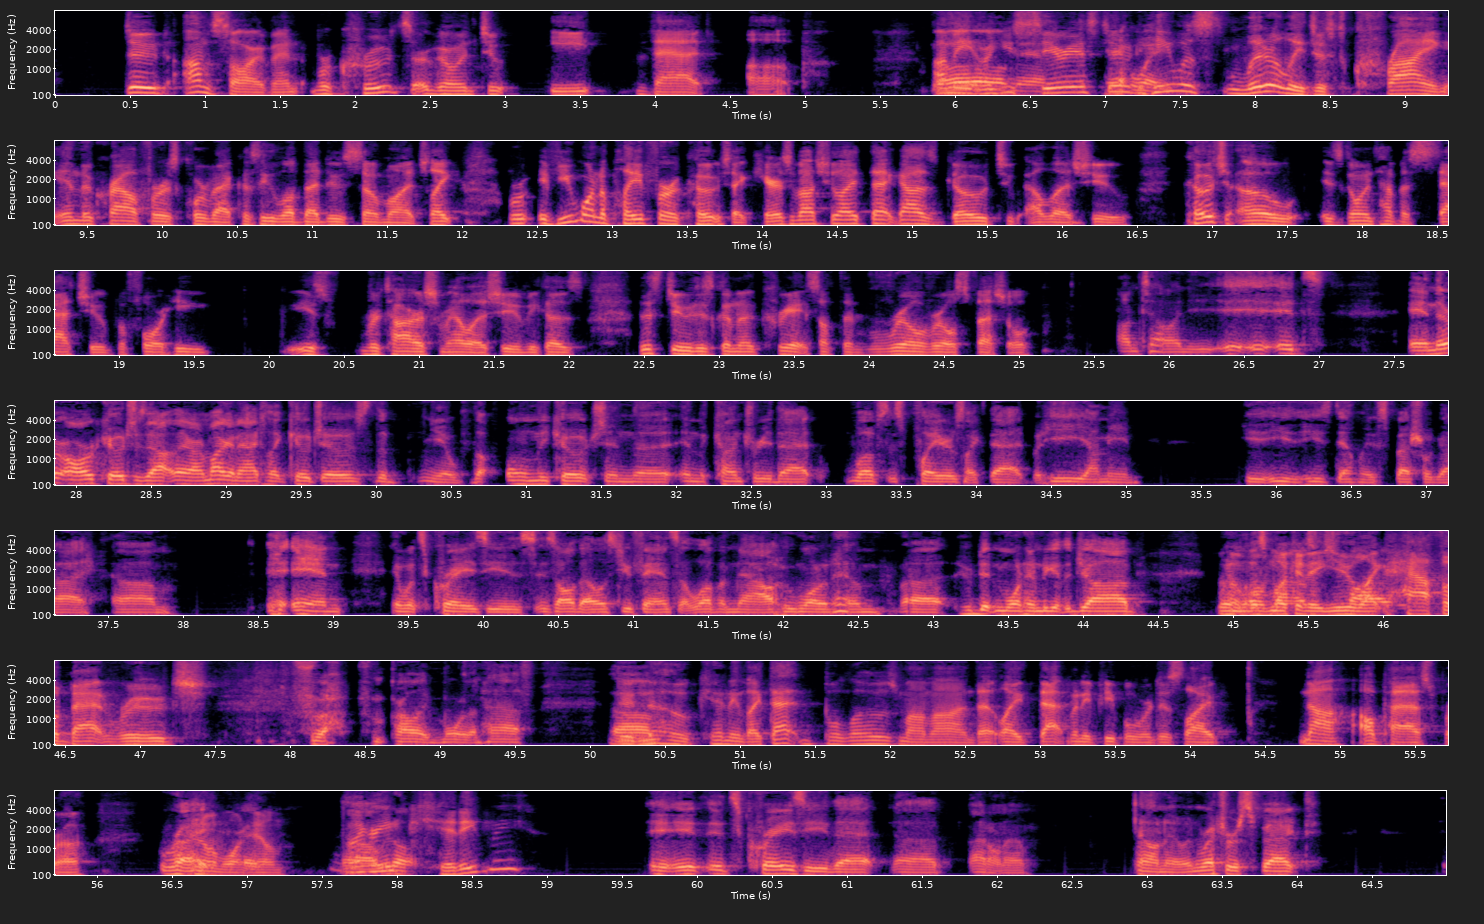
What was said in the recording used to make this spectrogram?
dude, I'm sorry, man. Recruits are going to eat that up. I mean, are Oh, you man. serious, dude? He was literally just crying in the crowd for his quarterback because he loved that dude so much. Like, if you want to play for a coach that cares about you like that, guys, go to LSU. Coach O is going to have a statue before he is retires from LSU because this dude is going to create something real, real special. I'm telling you, it, it- it's and there are coaches out there. I'm not going to act like Coach O's the you know the only coach in the in the country that loves his players like that. But he, I mean, he, he he's definitely a special guy. Um, and and what's crazy is is all the LSU fans that love him now who wanted him, uh, who didn't want him to get the job. When Les I'm looking at you like half a Baton Rouge. probably more than half. Dude, Um, no kidding. Like that blows my mind that like that many people were just like, nah, I'll pass, bro. right. I don't want right. him. Uh, Like, are you don't- kidding me? it, it, it's crazy that uh, I don't know. I don't know. In retrospect,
